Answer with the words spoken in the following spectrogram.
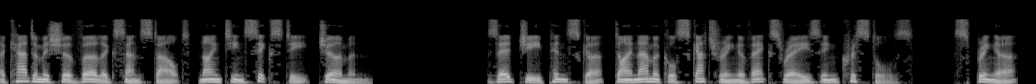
Akademische Verlagsanstalt, 1960 German. Z. G. Pinsker, Dynamical Scattering of X-rays in Crystals. Springer,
